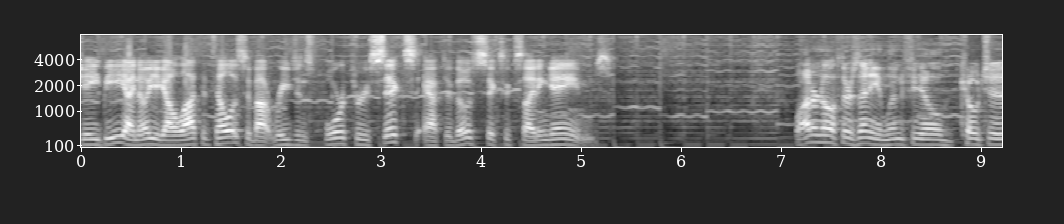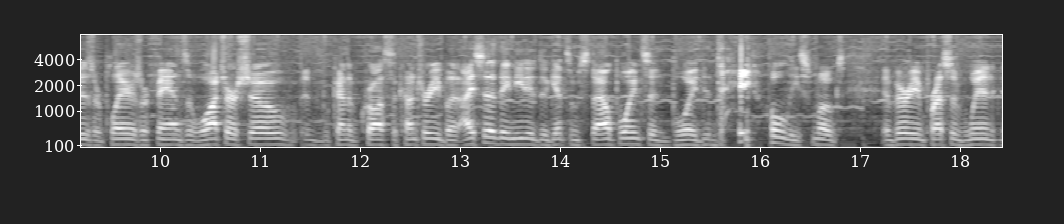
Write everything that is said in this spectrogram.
JB, I know you got a lot to tell us about regions 4 through 6 after those six exciting games. Well, I don't know if there's any Linfield coaches or players or fans that watch our show kind of across the country, but I said they needed to get some style points, and boy, did they! Holy smokes. A very impressive win.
